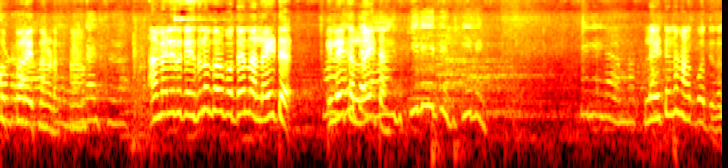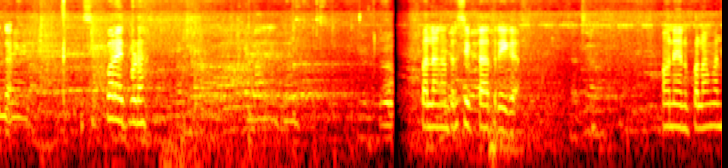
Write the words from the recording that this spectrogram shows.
ಸೂಪರ್ ಐತೆ ನೋಡು. ಹಾಂ. ಆಮೇಲೆ ಇದಕ್ಕೆ ಇದನ್ನು ಬರ್ಬೋದೇನ ಲೈಟ್ ಇಲ್ಲಿ ಐತಲ್ಲ ಲೈಟ್ ಲೈಟನ್ನು ಹಾಕ್ಬೋದು ಇದಕ್ಕೆ. ಸೂಪರ್ ಐತೆ ಬಿಡ. ಪಲ್ಲಂಗ್ ಅಂತ ಶಿಫ್ಟ್ ಆತ್ರಿ ಈಗ. ಅವನೇನು ಪಲ್ಲಂಗ್ ಮೇಲೆ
